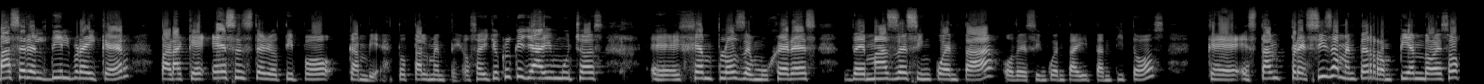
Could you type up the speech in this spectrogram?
va a ser el deal breaker para que ese estereotipo cambie totalmente. O sea, yo creo que ya hay muchos eh, ejemplos de mujeres de más de 50 o de 50 y tantitos que están precisamente rompiendo eso.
